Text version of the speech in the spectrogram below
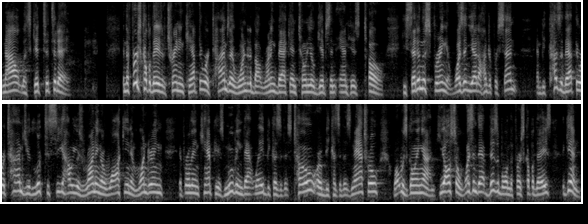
Now, let's get to today. In the first couple of days of training camp, there were times I wondered about running back Antonio Gibson and his toe. He said in the spring it wasn't yet 100%. And because of that, there were times you'd look to see how he was running or walking and wondering if early in camp he was moving that way because of his toe or because of his natural, what was going on. He also wasn't that visible in the first couple days. Again,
